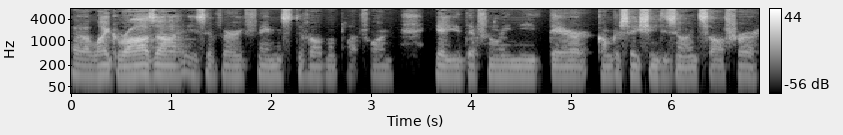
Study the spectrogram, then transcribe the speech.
uh, like Rasa is a very famous development platform. Yeah, you definitely need their conversation design software,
